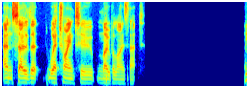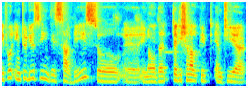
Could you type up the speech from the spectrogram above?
and so that we're trying to mobilize that. Before introducing this service, so, uh, you know, the traditional MTR,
